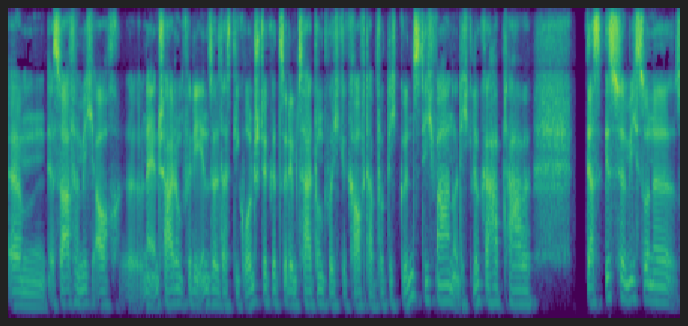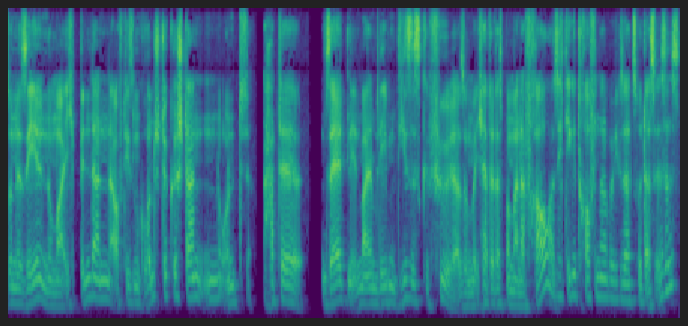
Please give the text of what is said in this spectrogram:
Ähm, es war für mich auch äh, eine Entscheidung für die Insel, dass die Grundstücke zu dem Zeitpunkt, wo ich gekauft habe, wirklich günstig waren und ich Glück gehabt habe. Das ist für mich so eine, so eine Seelennummer. Ich bin dann auf diesem Grundstück gestanden und hatte selten in meinem Leben dieses Gefühl. Also ich hatte das bei meiner Frau, als ich die getroffen habe, habe ich gesagt, so, das ist es.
